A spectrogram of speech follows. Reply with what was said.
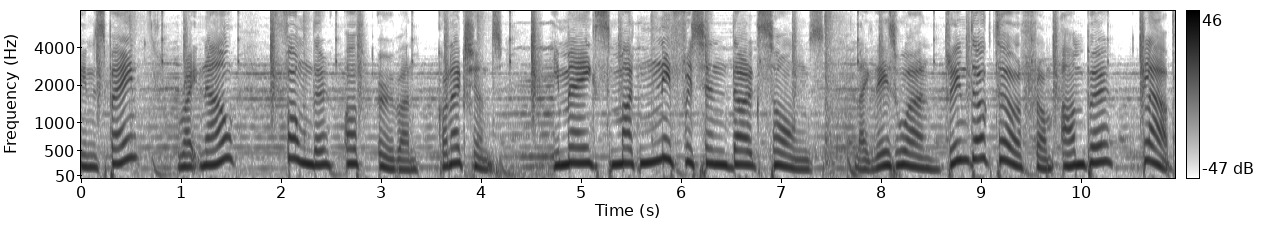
in Spain right now, founder of Urban Connections. He makes magnificent dark songs like this one, Dream Doctor from Amber Club.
